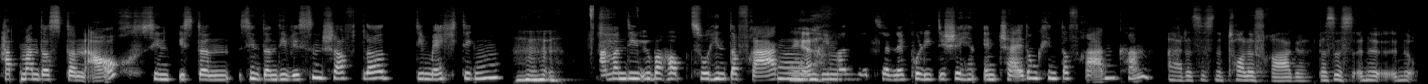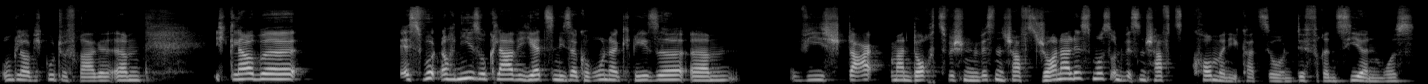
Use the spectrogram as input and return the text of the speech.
hat man das dann auch? Sind, ist dann, sind dann die Wissenschaftler die Mächtigen? Kann man die überhaupt so hinterfragen, ja. wie man jetzt eine politische Entscheidung hinterfragen kann? Ah, das ist eine tolle Frage. Das ist eine, eine unglaublich gute Frage. Ähm, ich glaube, es wurde noch nie so klar wie jetzt in dieser Corona-Krise, ähm, wie stark man doch zwischen Wissenschaftsjournalismus und Wissenschaftskommunikation differenzieren muss.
